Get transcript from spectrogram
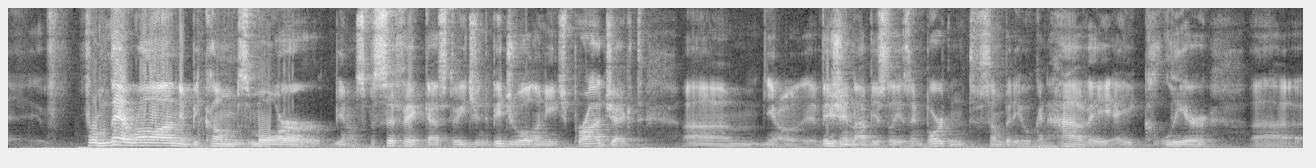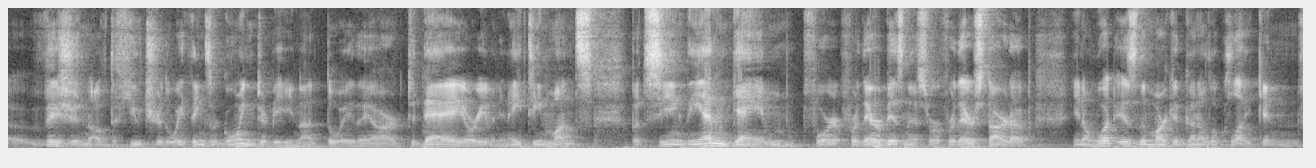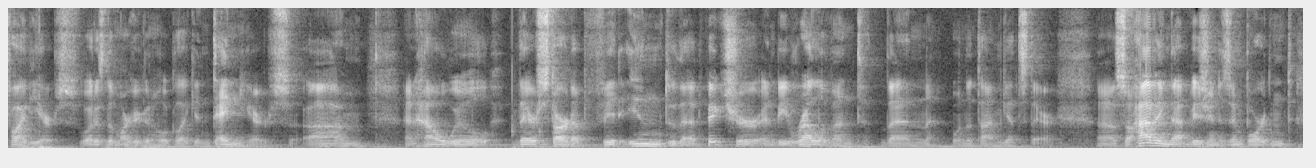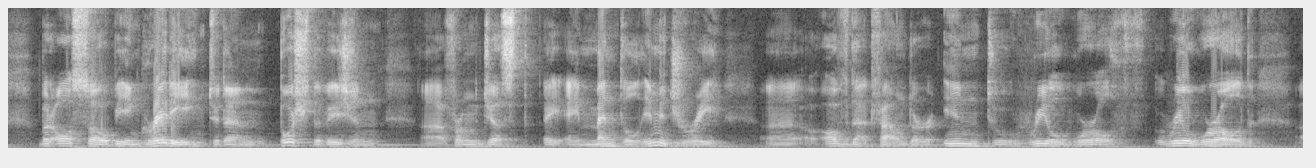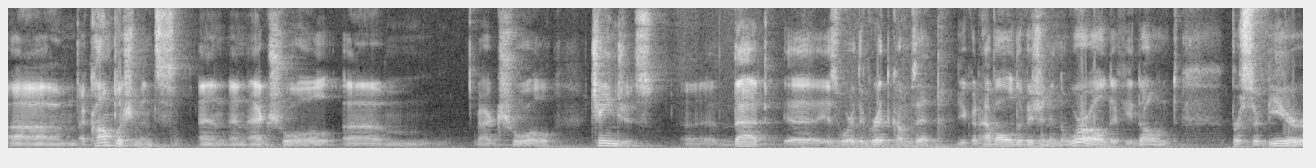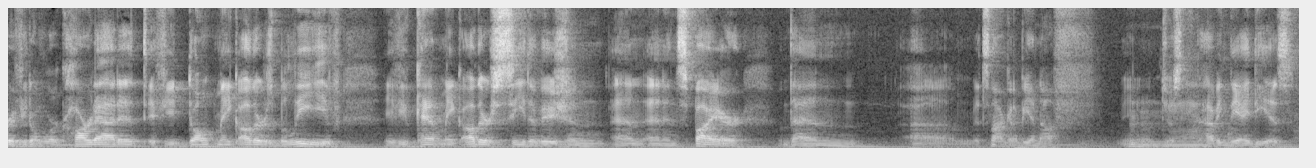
from there on, it becomes more you know specific as to each individual and each project. Um, you know, vision obviously is important. Somebody who can have a, a clear uh, vision of the future, the way things are going to be, not the way they are today or even in 18 months, but seeing the end game for, for their business or for their startup. You know, what is the market going to look like in five years? What is the market going to look like in 10 years? Um, and how will their startup fit into that picture and be relevant then when the time gets there? Uh, so, having that vision is important but also being gritty to then push the vision uh, from just a, a mental imagery uh, of that founder into real world real world um, accomplishments and, and actual um, actual changes uh, that uh, is where the grit comes in you can have all the vision in the world if you don't persevere if you don't work hard at it if you don't make others believe if you can't make others see the vision and, and inspire, then um, it's not going to be enough. You know, just having the ideas.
